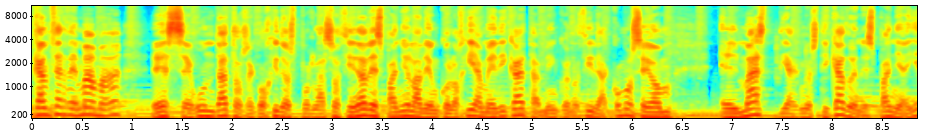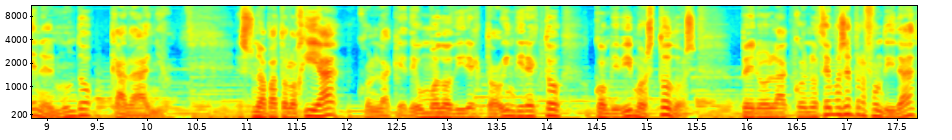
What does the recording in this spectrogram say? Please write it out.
cáncer de mama es, según datos recogidos por la Sociedad Española de Oncología Médica, también conocida como SEOM, el más diagnosticado en España y en el mundo cada año. Es una patología con la que de un modo directo o indirecto convivimos todos, pero ¿la conocemos en profundidad?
